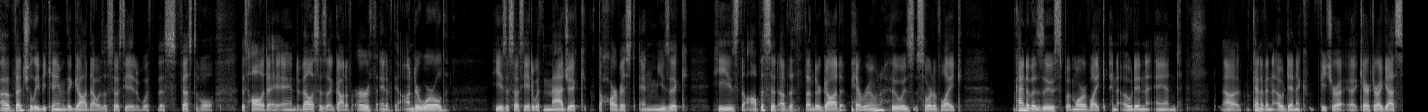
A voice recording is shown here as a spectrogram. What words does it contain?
eventually became the god that was associated with this festival, this holiday. And Veles is a god of earth and of the underworld. He is associated with magic, the harvest, and music. He's the opposite of the thunder god Perun, who is sort of like kind of a Zeus, but more of like an Odin and uh, kind of an Odinic feature uh, character, I guess.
